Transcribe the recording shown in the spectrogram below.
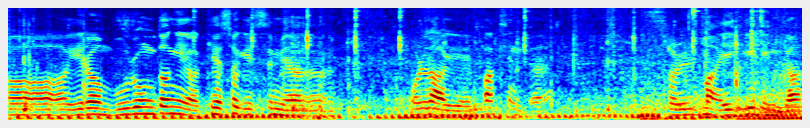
어 이런 물웅덩이가 계속 있으면 올라가기 빡친데. 설마 이 길인가?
